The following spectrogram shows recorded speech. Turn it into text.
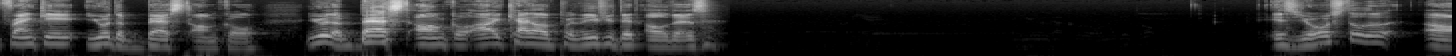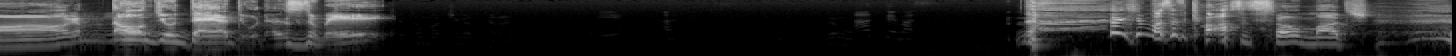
Franky, you're the best uncle. You're the best uncle. I cannot believe you did all this. Is yours still. Oh, don't you dare do this to me! it must have costed so much.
